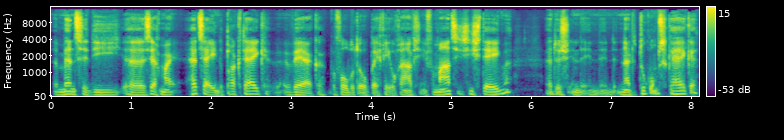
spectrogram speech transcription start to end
mensen die uh, zeg maar, het zij in de praktijk werken. Bijvoorbeeld ook bij geografische informatiesystemen. Dus in de, in de, naar de toekomst kijken.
